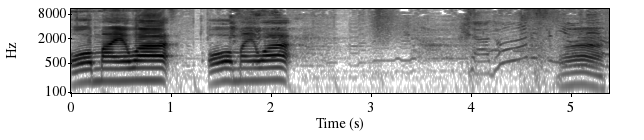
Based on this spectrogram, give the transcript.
Oh my wa. Oh my wa. Ah.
